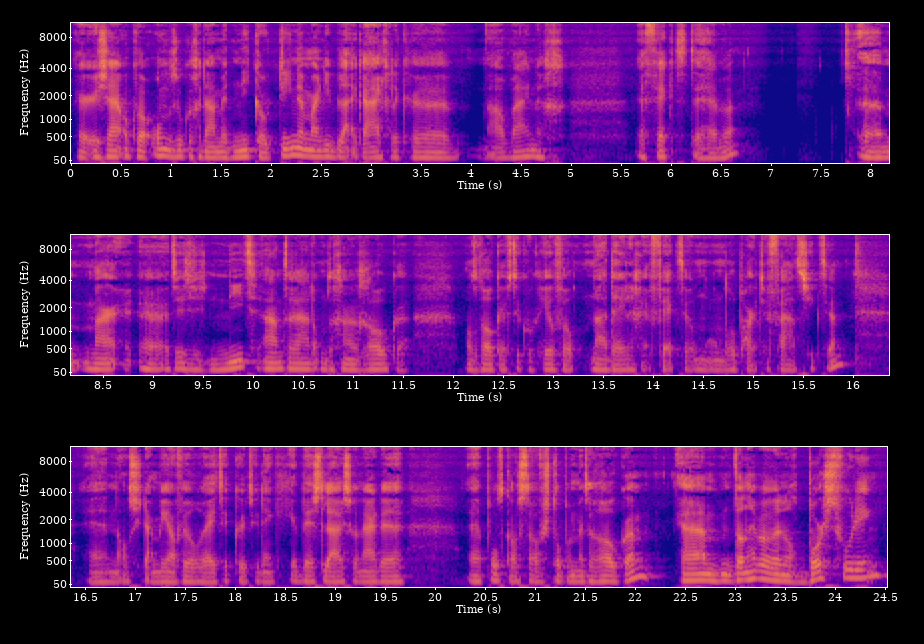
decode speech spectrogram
Er zijn ook wel onderzoeken gedaan met nicotine, maar die blijken eigenlijk nou, weinig effect te hebben. Um, maar uh, het is dus niet aan te raden om te gaan roken. Want roken heeft natuurlijk ook heel veel nadelige effecten, onder op hart- en vaatziekten. En als je daar meer over wil weten, kunt u denk ik het best luisteren naar de uh, podcast over stoppen met roken. Um, dan hebben we nog borstvoeding.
